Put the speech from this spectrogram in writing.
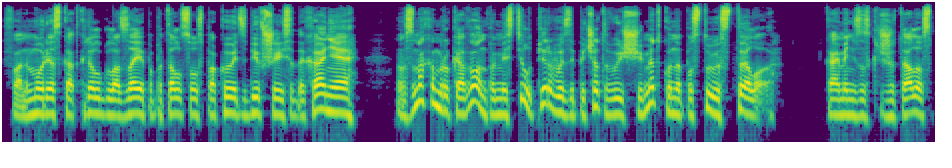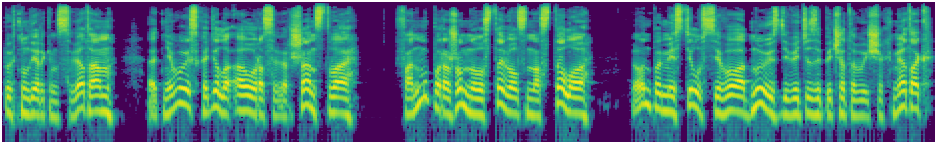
Фанму резко открыл глаза и попытался успокоить сбившееся дыхание. Взмахом рукава он поместил первую запечатывающую метку на пустую стелу. Камень заскрежетал и вспыхнул ярким светом, от него исходила аура совершенства. Фанму пораженно уставился на стелу, он поместил всего одну из девяти запечатывающих меток,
